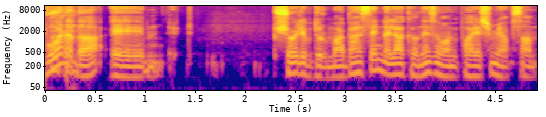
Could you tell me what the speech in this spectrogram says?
Bu arada e, şöyle bir durum var. Ben seninle alakalı ne zaman bir paylaşım yapsam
